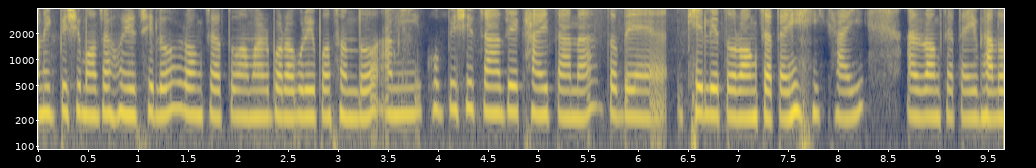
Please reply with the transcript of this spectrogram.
অনেক বেশি মজা হয়েছিল। রং চা তো আমার বরাবরই পছন্দ। আমি খুব বেশি চা যে খাই তা না, তবে খেলে তো রং চাটাই খাই আর রং চাটাই ভালো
